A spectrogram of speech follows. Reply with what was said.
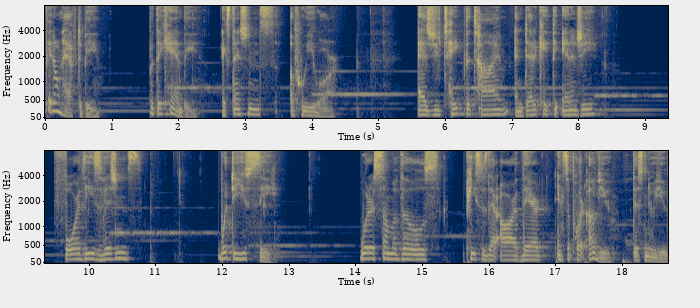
They don't have to be, but they can be extensions of who you are. As you take the time and dedicate the energy for these visions, what do you see? What are some of those pieces that are there in support of you, this new you?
